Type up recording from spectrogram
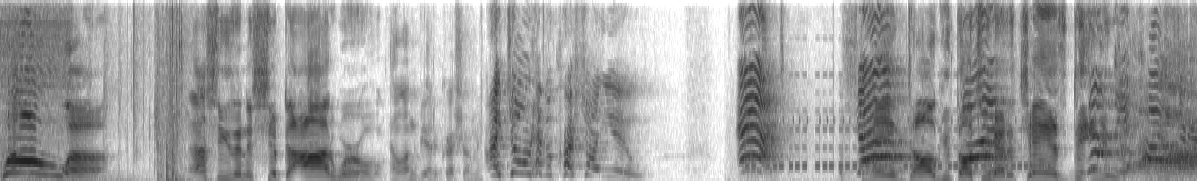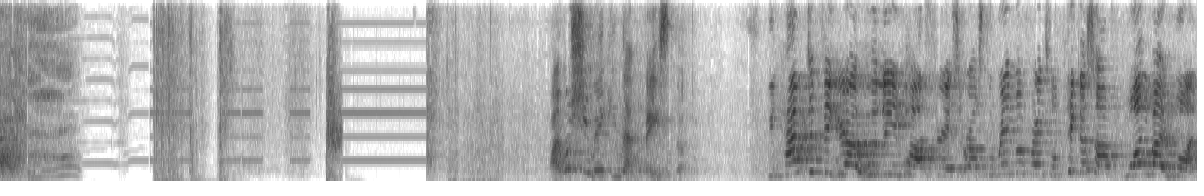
Whoa! Uh, now she's in the ship to Odd World. How long have you had a crush on me? I don't have a crush on you. And Dang, dog, you thought you had a chance, didn't you? Why was she making that face though? We have to figure out who the imposter is, or else the Rainbow Friends will pick us off one by one.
